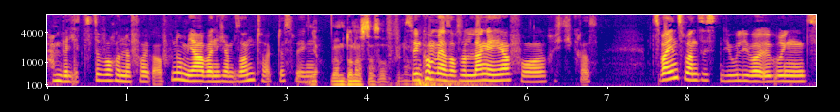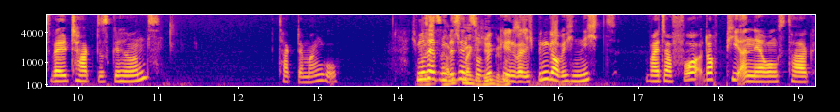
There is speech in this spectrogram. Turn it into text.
Haben wir letzte Woche eine Folge aufgenommen? Ja, aber nicht am Sonntag, deswegen. Ja, wir haben Donnerstags aufgenommen. Deswegen kommt mir das auch so lange hervor. Richtig krass. 22. Juli war übrigens Welttag des Gehirns. Tag der Mango. Ich muss jetzt ein ich bisschen zurückgehen, weil ich bin, glaube ich, nicht weiter vor. Doch, Pi-Ernährungstag.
